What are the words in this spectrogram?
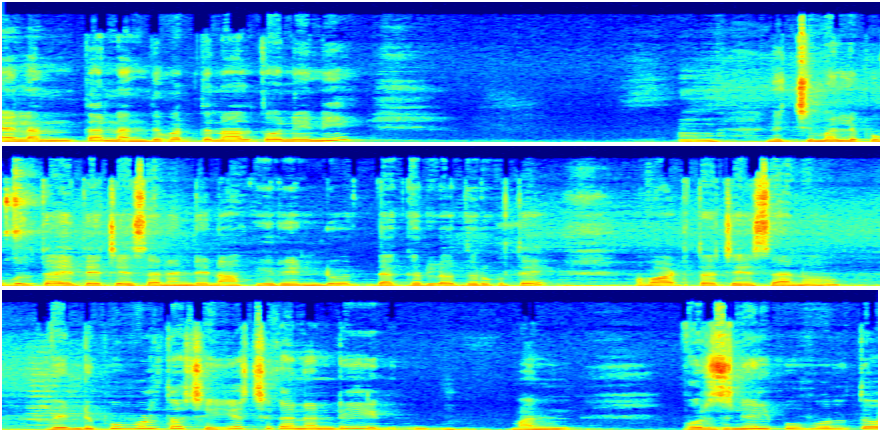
నెలంతా నందివర్ధనాలతోనే నిచ్చిమల్లి పువ్వులతో అయితే చేశానండి. నాకు ఈ రెండు దగ్గరలో దొరికితే వాటితో చేశాను. వెండి పువ్వులతో చేయొచ్చు కానండి. మన్ ఒరిజినల్ పువ్వులతో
